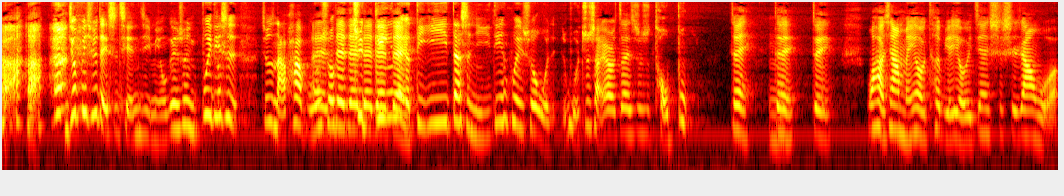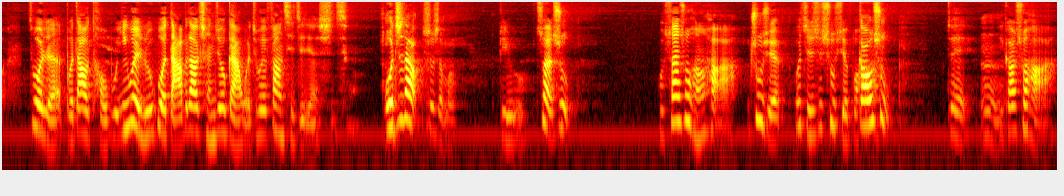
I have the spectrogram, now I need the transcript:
你就必须得是前几名。我跟你说，你不一定是，就是哪怕不是说去盯那个第一，但是你一定会说我我至少要在就是头部。对对对，我好像没有特别有一件事是让我做着不到头部，因为如果达不到成就感，我就会放弃这件事情。我知道是什么，比如算术、我算术很好啊，数学、我只是数学不好。高数，对，嗯你高数好啊。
